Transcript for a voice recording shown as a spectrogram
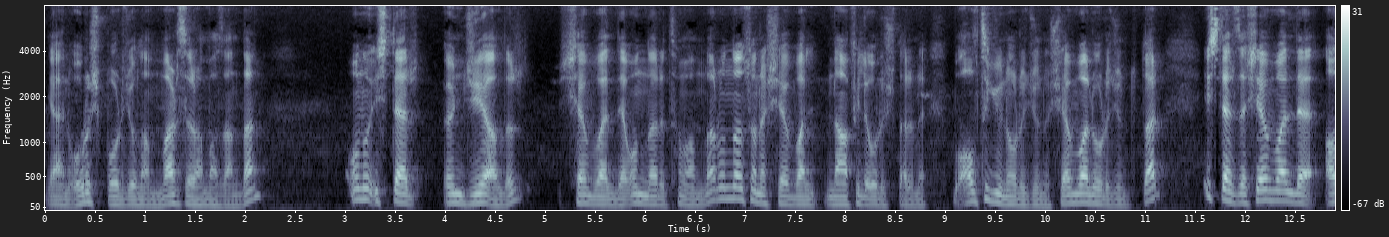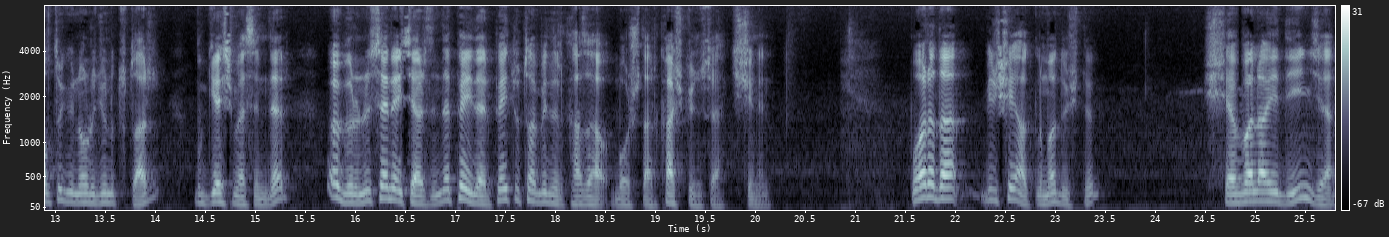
yani oruç borcu olan varsa Ramazan'dan onu ister önceye alır, Şevval'de onları tamamlar. Ondan sonra Şevval nafile oruçlarını, bu 6 gün orucunu, Şevval orucunu tutar. İsterse Şevval'de 6 gün orucunu tutar, bu geçmesin der. Öbürünü sene içerisinde peyderpey tutabilir kaza borçlar kaç günse kişinin. Bu arada bir şey aklıma düştü. Şevval ayı deyince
